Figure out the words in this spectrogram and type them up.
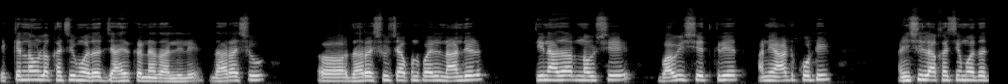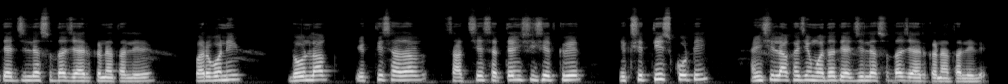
एक्क्याण्णव लाखाची मदत जाहीर करण्यात आलेली आहे. धाराशिव धाराशिवचे आपण पाहिले नांदेड तीन हजार नऊशे बावीस शेतकरी आहेत आणि आठ कोटी ऐंशी लाखाची मदत या जिल्ह्यातसुद्धा जाहीर करण्यात आलेली आहे. परभणी दोन लाख एकतीस हजार सातशे सत्याऐंशी शेतकरी आहेत एकशे तीस कोटी ऐंशी लाखाची मदत या जिल्ह्यात सुद्धा जाहीर करण्यात आलेली आहे.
